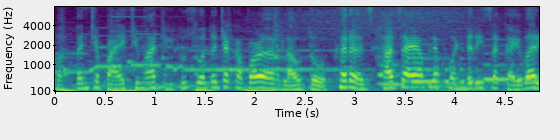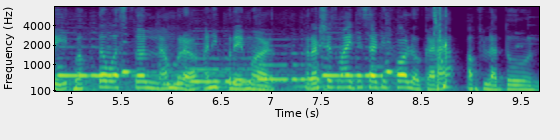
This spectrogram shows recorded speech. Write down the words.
भक्तांच्या पायाची माती तो स्वतःच्या कपाळावर लावतो. खरंच हाच आहे आपल्या पंढरीचा कैवारी भक्त वस्तल नम्र आणि प्रेमळ. तर अशाच माहितीसाठी फॉलो करा अफलातून.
